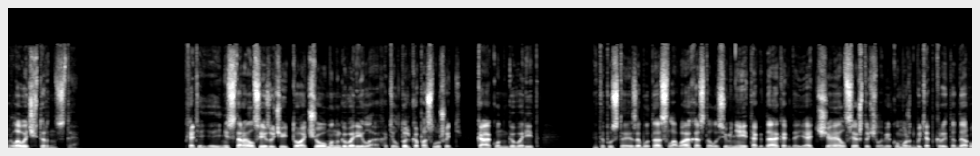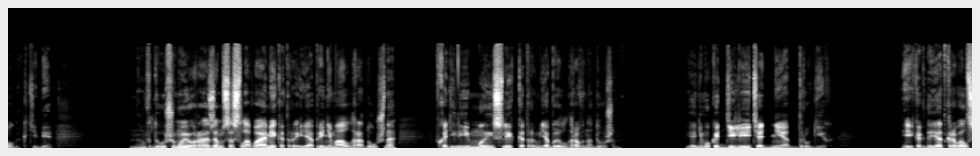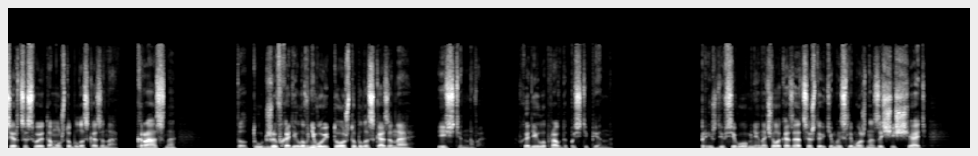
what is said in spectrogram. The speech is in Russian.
Глава 14. Хотя я и не старался изучить то, о чем он говорил, а хотел только послушать, как он говорит, эта пустая забота о словах осталась у меня и тогда, когда я отчаялся, что человеку может быть открыта дорога к тебе. Но в душу мою разом со словами, которые я принимал радушно, входили и мысли, к которым я был равнодушен. Я не мог отделить одни от других. И когда я открывал сердце свое тому, что было сказано «красно», то тут же входило в него и то, что было сказано истинного. Входило, правда, постепенно. Прежде всего, мне начало казаться, что эти мысли можно защищать.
